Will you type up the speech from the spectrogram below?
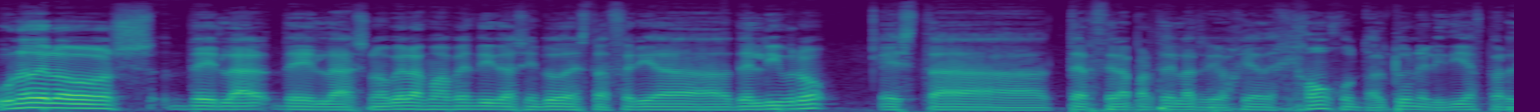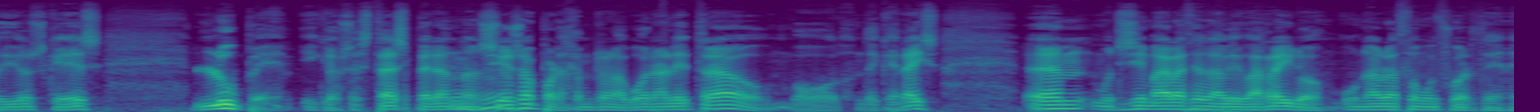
Uno de los de, la- de las novelas más vendidas, sin duda, de esta feria del libro, esta tercera parte de la trilogía de Gijón, junto al túnel y Días Perdidos, que es Lupe, y que os está esperando ansiosa, por ejemplo, en la buena letra o, o donde queráis. Em, muchísimas gracias, David Barreiro. Un abrazo muy fuerte.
